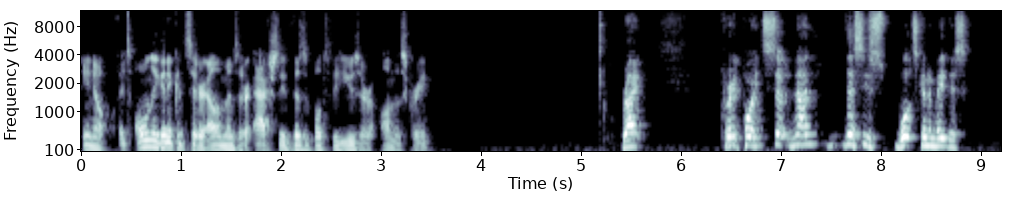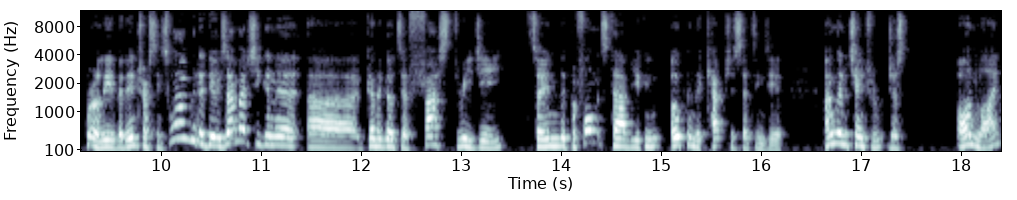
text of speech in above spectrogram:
you know, it's only going to consider elements that are actually visible to the user on the screen. Right. Great point. So now this is what's going to make this probably a bit interesting. So what I'm going to do is I'm actually going to uh, going to go to Fast 3G. So in the Performance tab, you can open the capture settings here. I'm going to change from just online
